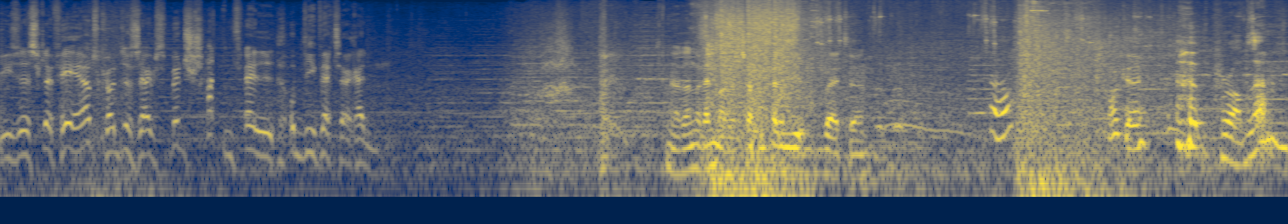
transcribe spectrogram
Dieses Gefährt könnte selbst mit Schattenfell um die Wette rennen. Na dann rennen wir mit Schattenfell in die Wette. Ja. Okay. Problem.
